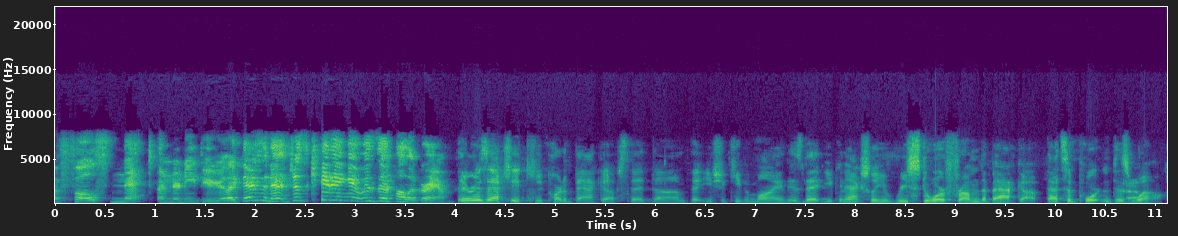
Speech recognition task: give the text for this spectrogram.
a false net underneath you. You're like, there's a net. Just kidding. It was a hologram. There is actually a key part of backups that um, that you should keep in mind is that you can actually restore from the backup. That's important as well.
